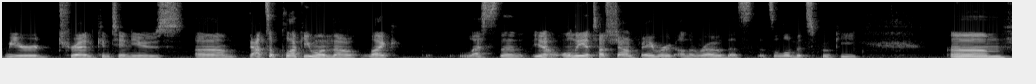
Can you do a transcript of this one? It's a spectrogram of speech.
weird trend continues. Um, that's a plucky one though. Like less than you know, only a touchdown favorite on the road. That's that's a little bit spooky. Um,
